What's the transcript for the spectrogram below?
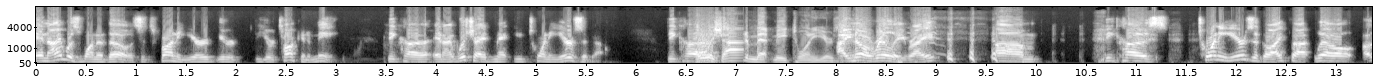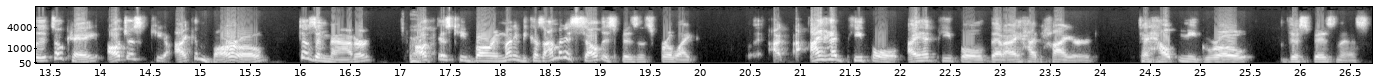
and I was one of those. It's funny you're you're you're talking to me because, and I wish I had met you 20 years ago. Because I wish I had met me 20 years ago. I know, really, right? um, because 20 years ago, I thought, well, oh, it's okay. I'll just keep, I can borrow. Doesn't matter. I'll just keep borrowing money because I'm going to sell this business for like, I, I had people, I had people that I had hired to help me grow this business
